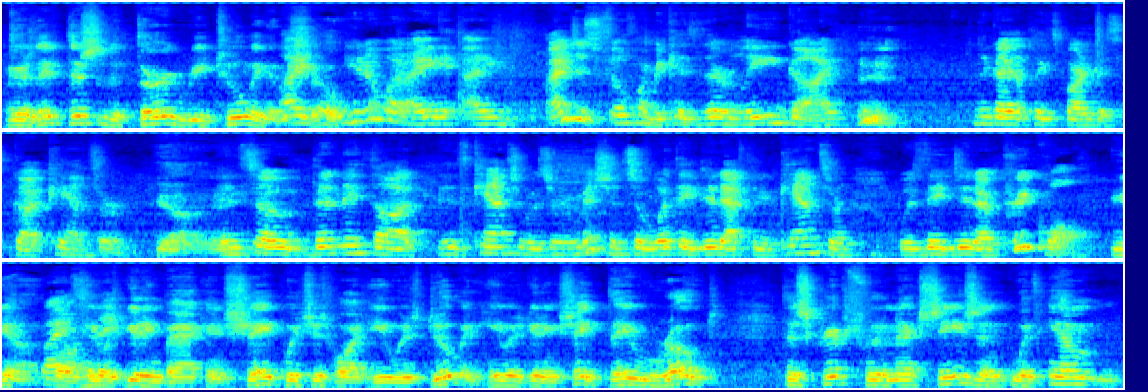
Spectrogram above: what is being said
Because they, this is the third retooling of the I. show. You know what? I I I just feel for him because their lead guy, the guy that played Spartacus, got cancer. Yeah, I mean, And so then they thought his cancer was in remission. So what they did after the cancer was they did a prequel. Yeah, Right, well, so he was getting back in shape, which is what he was doing. He was getting shape. They wrote the script for the next season with him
